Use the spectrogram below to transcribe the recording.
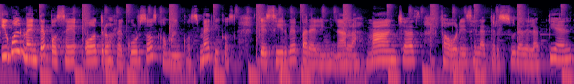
Igualmente posee otros recursos como en cosméticos, que sirve para eliminar las manchas, favorece la tersura de la piel,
